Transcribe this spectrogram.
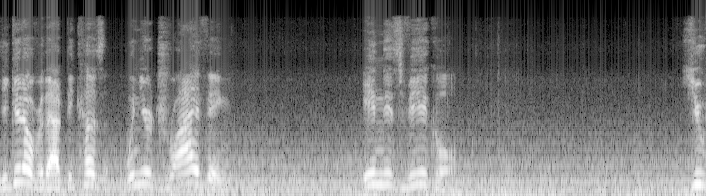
you get over that because when you're driving in this vehicle. You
